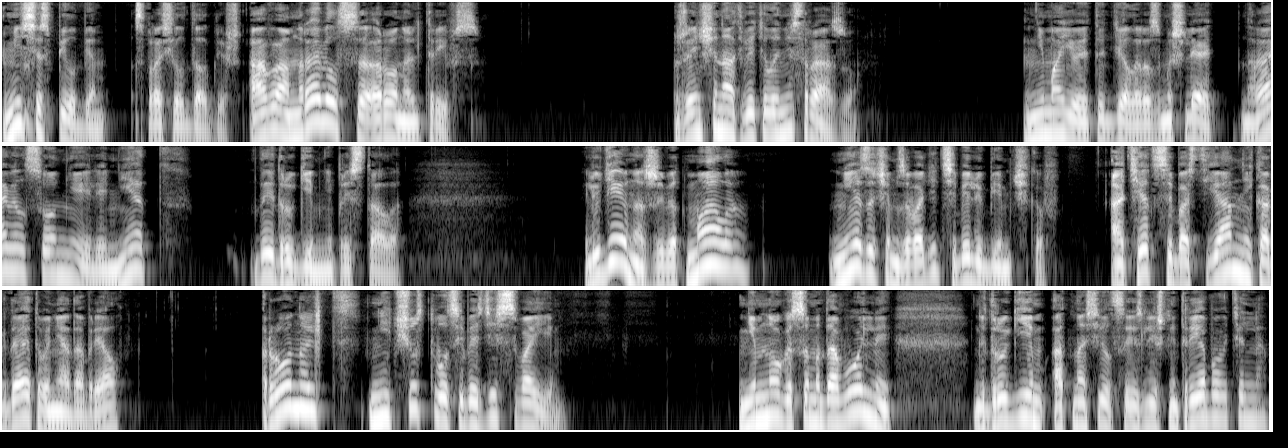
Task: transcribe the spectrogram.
«Миссис Пилбем», — спросил Делглиш, — «а вам нравился Рональд Тривс?» Женщина ответила не сразу. «Не мое это дело размышлять, нравился он мне или нет, да и другим не пристало. Людей у нас живет мало, незачем заводить себе любимчиков. Отец Себастьян никогда этого не одобрял. Рональд не чувствовал себя здесь своим. Немного самодовольный, к другим относился излишне требовательно.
